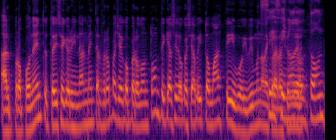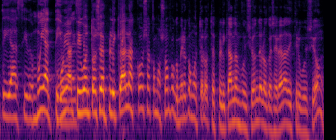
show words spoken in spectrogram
al proponente, usted dice que originalmente Alfredo Pacheco, pero Don Tonti, que ha sido que se ha visto más activo y vimos una declaración sí, no, de Don Tonti ha sido muy activo. Muy activo, entonces explicar las cosas como son, porque mire cómo usted lo está explicando en función de lo que sería la distribución.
